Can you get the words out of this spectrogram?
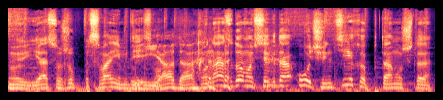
ну, я сужу по своим И детям. я, да. У нас дома всегда очень тихо, потому что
